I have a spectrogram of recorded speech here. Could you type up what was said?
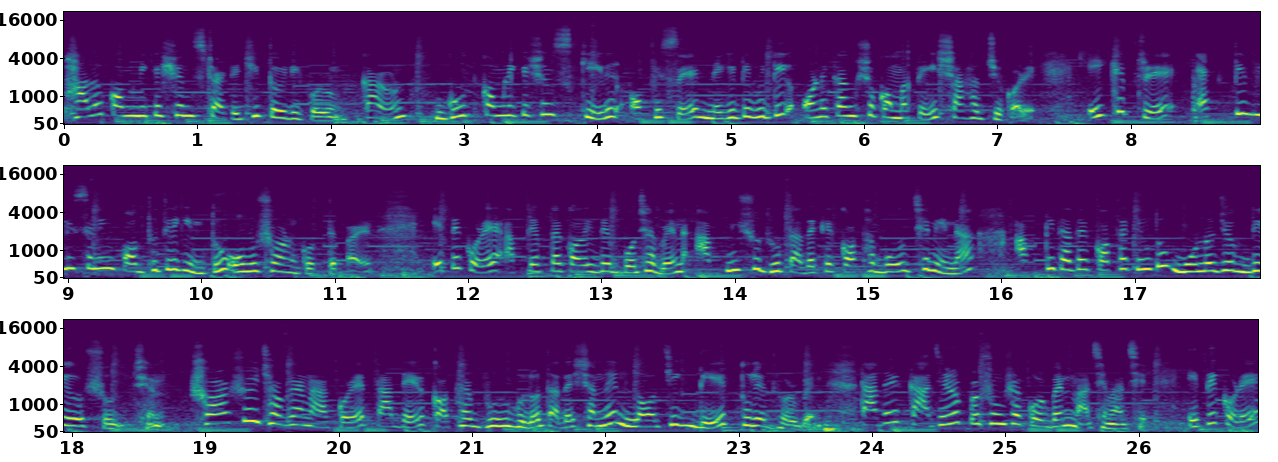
ভালো কমিউনিকেশন স্ট্র্যাটেজি তৈরি করুন। কারণ গুড কমিউনিকেশন স্কিল অফিসে নেগেটিভিটি অনেকাংশ কমাতেই সাহায্য করে। এই ক্ষেত্রে অ্যাক্টিভ লিসেনিং পদ্ধতি কিন্তু অনুসরণ করতে পারেন। এতে করে আপনি আপনার কলিগদের বোঝাবেন, আপনি শুধু তাদেরকে কথা বলছেনই না, আপনি তাদের কথা কিন্তু মনোযোগ দিয়েও শুনছেন। সরাসরি ঝগড়া না করে তাদের কথার ভুলগুলো তাদের সামনে লজিক দিয়ে তুলে ধরবেন। তাদের কাজেরও প্রশংসা করবেন মাঝে মাঝে। এতে করে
